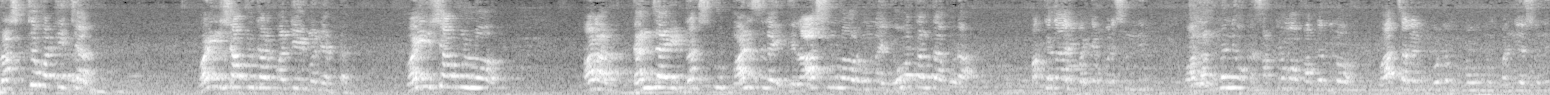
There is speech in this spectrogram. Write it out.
భ్రష్టు పట్టించారు. వైన్ షాపులు కూడా పనిచేయమని చెప్తారు వైన్ షాపుల్లో ఆడ గంజాయి డ్రగ్స్కు బానిసలై ఈ రాష్ట్రంలో ఉన్న యువతంతా కూడా పక్కదారి పట్టే పరిస్థితి. వాళ్ళందరినీ ఒక సక్రమ పద్ధతిలో మార్చాలని కూటమి ప్రభుత్వం పనిచేస్తుంది.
